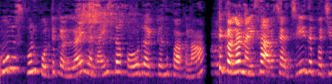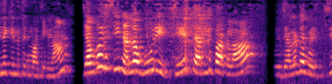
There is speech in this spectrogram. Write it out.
மூணு ஸ்பூன் பொட்டுக்கல்ல இதை நைஸா பவுடர் ஆக்கிட்டு வந்து பார்க்கலாம். பொட்டுக்கல்ல நைஸா அரைச்சாச்சு இதை இப்போ சின்ன கிண்ணத்துக்கு மாத்திக்கலாம். ஜவ்வரிசி நல்லா ஊறிடுச்சு திறந்து பார்க்கலாம். ஒரு ஜலடை வச்சு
